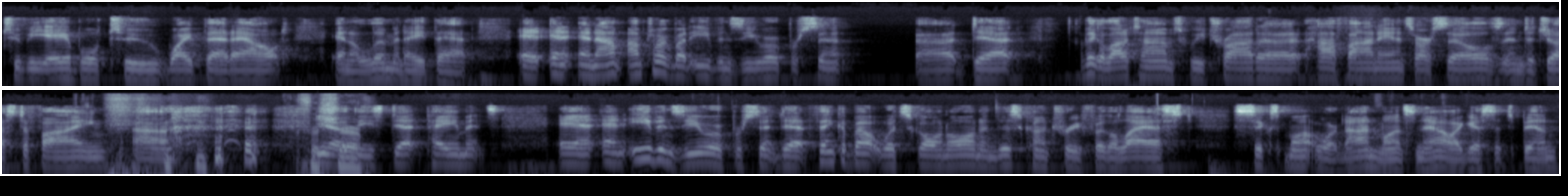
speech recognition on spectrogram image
to be able to wipe that out and eliminate that. And, and, and I'm, I'm talking about even 0% uh, debt. I think a lot of times we try to high finance ourselves into justifying, uh, you know, sure. these debt payments and, and even 0% debt. Think about what's gone on in this country for the last six months or nine months now, I guess it's been.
